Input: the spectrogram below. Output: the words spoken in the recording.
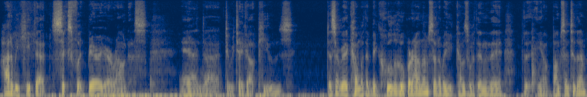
How do we keep that six foot barrier around us? And uh, do we take out pews? Does everybody come with a big hula hoop around them so nobody comes within the, the you know, bumps into them?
